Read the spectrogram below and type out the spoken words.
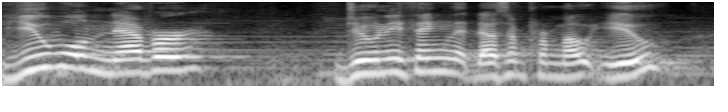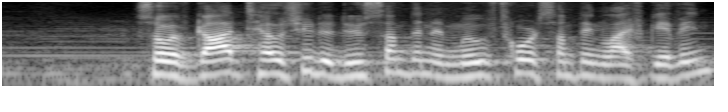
you will never do anything that doesn't promote you? So if God tells you to do something and move towards something life giving,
